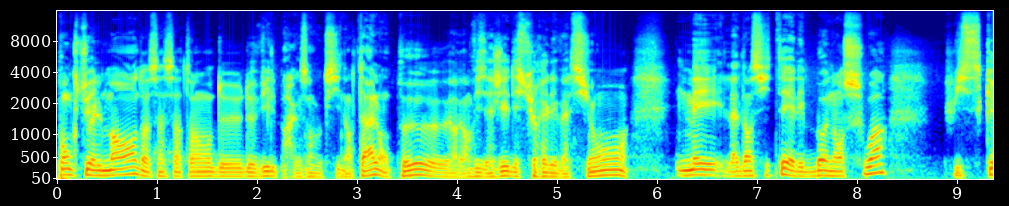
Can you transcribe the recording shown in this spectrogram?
ponctuellement, dans un certain nombre de, de, villes, par exemple occidentales, on peut euh, envisager des surélévations, mais la densité elle est bonne en soi puisque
